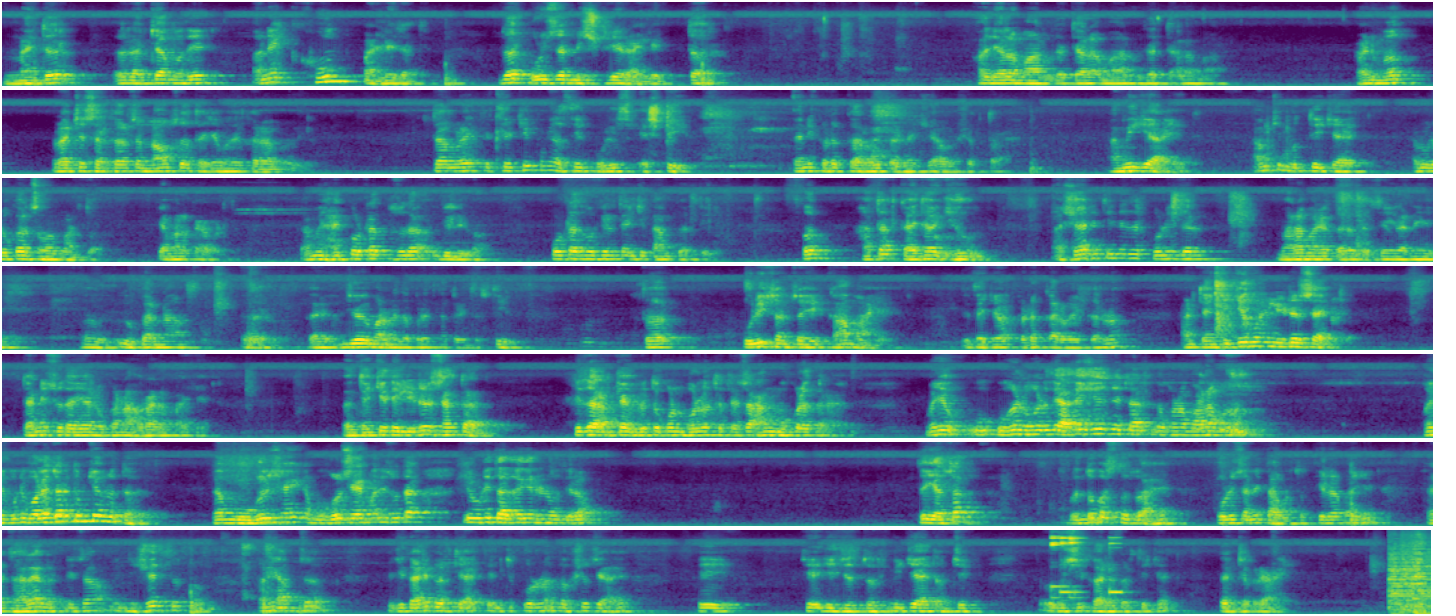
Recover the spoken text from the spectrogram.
नाहीतर राज्यामध्ये अनेक खून पाडले जाते जर पोलीस जर निष्क्रिय राहिले तर. आज याला मार उद्या त्याला मार उद्या त्याला मार. आणि मग राज्य सरकारचं नाव सुद्धा त्याच्यामध्ये खराब होईल. त्यामुळे तिथले जे कोणी असतील पोलीस एस टी त्यांनी कडक कारवाई करण्याची आवश्यकता आहे. आम्ही जे आहेत आमचे मुद्दे जे आहेत आम्ही लोकांसमोर मांडतो. की आम्हाला काय वाटतं? आम्ही हायकोर्टात सुद्धा दिलेलो. कोर्टात वकील त्यांचे काम करतील. पण हातात कायदा घेऊन अशा रीतीने जर कोणी जर मारामाऱ्या करत असेल आणि लोकांना काय जीव मारण्याचा प्रयत्न करीत असतील तर पोलिसांचं हे काम आहे. ते त्याच्यावर कडक कारवाई करणं आणि त्यांचे जे कोणी लिडर्स आहेत त्यांनी सुद्धा या लोकांना आवरायला पाहिजे. पण त्यांचे ते लिडर्स सांगतात की जर आमच्या विरुद्ध कोण बोललं तर त्याचं अंग मोकळं करा. म्हणजे उ उघड उघड ते आदेशच देतात लोकांना मारा म्हणून. म्हणजे कुठे बोलायचं ना तुमच्या विरुद्ध का मोगलशाही का मोगलशाहीमध्ये सुद्धा एवढी दादागिरी नव्हती राव? तर याचा बंदोबस्त जो आहे पोलिसांनी ताबडतोब केला पाहिजे. त्या झाल्या घटनेचा आम्ही निषेध करतो. आणि आमचं जे कार्यकर्ते आहेत त्यांचे पूर्ण लक्ष जे आहे ते जे जे जे जखमी जे आहेत आमचे ओबीसी कार्यकर्त्याच्या त्यांच्याकडे आहे.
